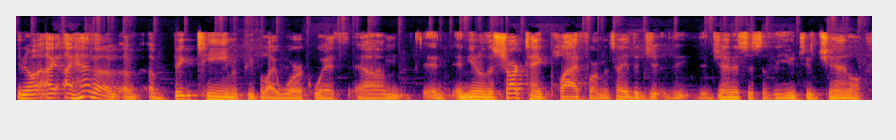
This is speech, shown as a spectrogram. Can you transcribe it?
You know, I, I have a, a, a, big team of people I work with, um, and, and, you know, the Shark Tank platform. I'll tell you the, the, the genesis of the YouTube channel.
